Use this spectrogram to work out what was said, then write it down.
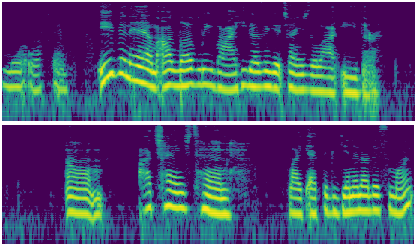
more often. Even him, I love Levi. He doesn't get changed a lot either. Um, I changed him like at the beginning of this month.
